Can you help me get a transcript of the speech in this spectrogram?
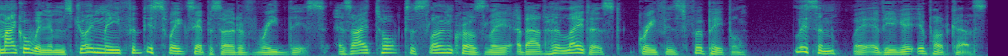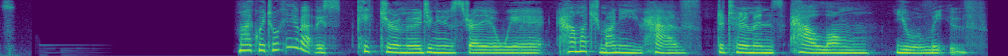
Michael Williams. Join me for this week's episode of Read This as I talk to Sloane Crosley about her latest, Grief is for People. Listen wherever you get your podcasts. Mike, we're talking about this picture emerging in Australia where how much money you have determines how long you will live.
